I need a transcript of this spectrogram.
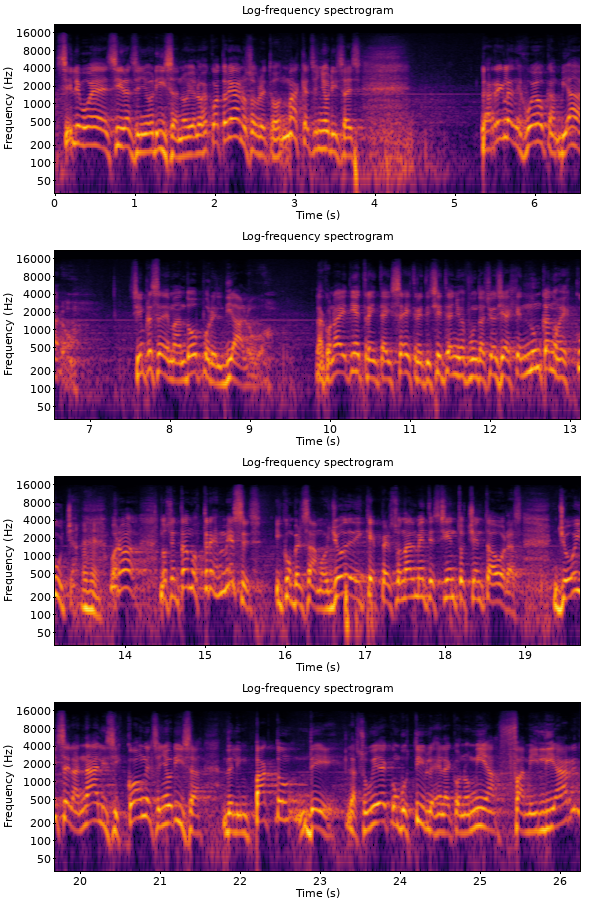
sí le voy a decir al señor Isa, ¿no? Y a los ecuatorianos sobre todo, más que al señor Isa, es las reglas de juego cambiaron. Siempre se demandó por el diálogo. La CONADE tiene 36, 37 años de fundación, decía, es que nunca nos escuchan. Bueno, nos sentamos tres meses y conversamos. Yo dediqué personalmente 180 horas. Yo hice el análisis con el señor Isa del impacto de la subida de combustibles en la economía familiar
